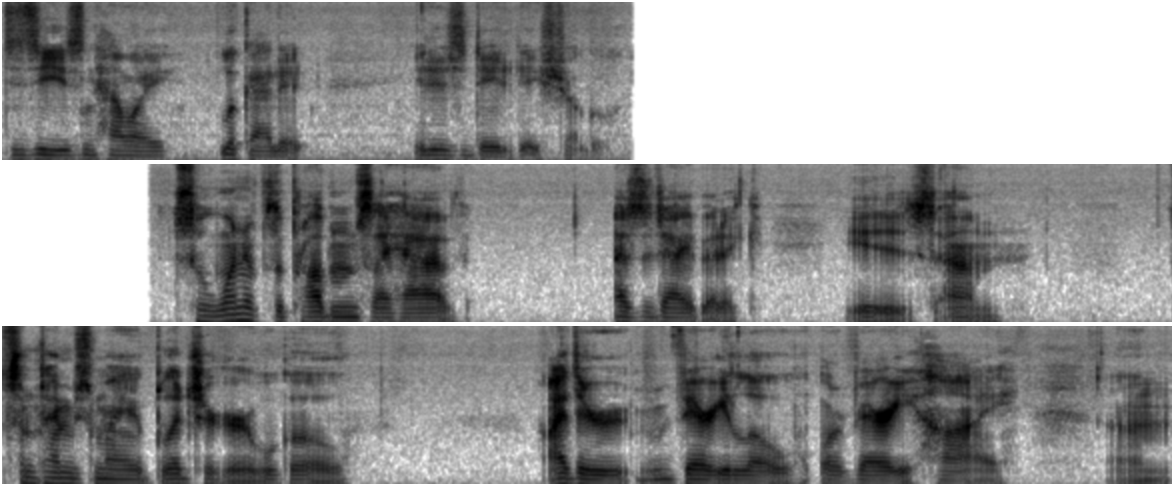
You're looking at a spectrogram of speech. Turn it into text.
disease and how I look at it it is a day-to-day -day struggle so one of the problems I have as a diabetic is um, sometimes my blood sugar will go either very low or very high. Um,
